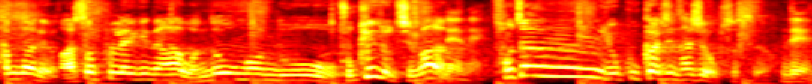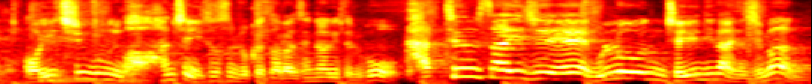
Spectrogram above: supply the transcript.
탐나네요. 아서플렉이나 원더우먼도 좋긴 좋지만 네네. 소장 욕구까지는 사실 없었어요. 네네. 어, 이 친구는 한 채 있었으면 좋겠다라는 생각이 들고 같은 사이즈의 물론 JND는 아니지만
